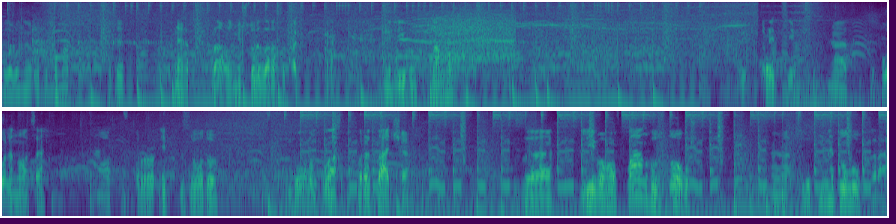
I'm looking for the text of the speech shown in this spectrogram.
коли вони руки команди не грали. Між собою зараз атака лівим флангом. Навіть е, поля, ну а це е, повтор епізоду. Голом класна передача з лівого флангу. Знову ж е, абсолютно недолуга гра.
